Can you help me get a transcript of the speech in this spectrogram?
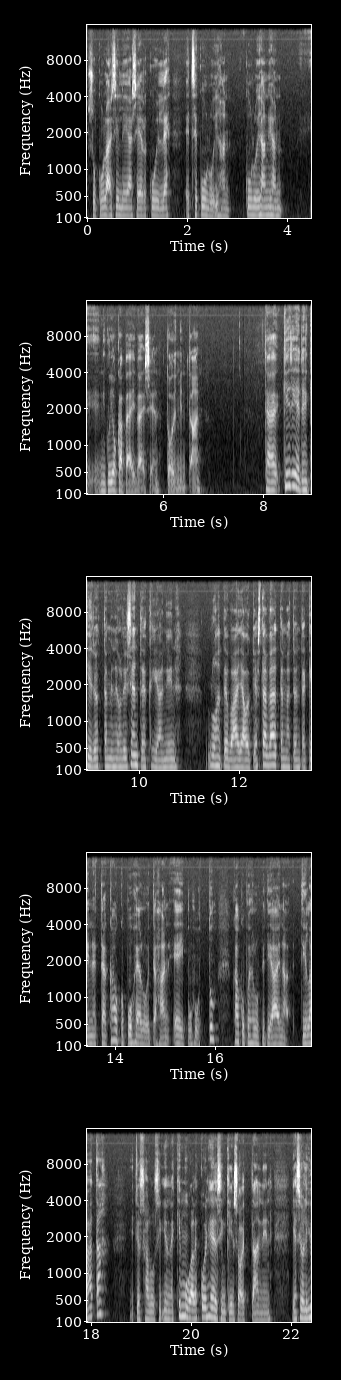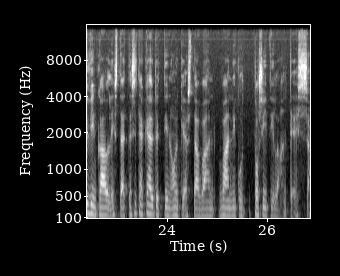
sukulaisille ja serkuille, että se kuului ihan, kuului ihan, ihan niin kuin jokapäiväiseen toimintaan. Tämä kirjeiden kirjoittaminen oli sen takia niin luontevaa ja oikeastaan välttämätöntäkin, että kaukopuheluitahan ei puhuttu. Kaukopuhelu piti aina tilata, että jos halusi jonnekin muualle kuin Helsinkiin soittaa, niin, ja se oli hyvin kallista, että sitä käytettiin oikeastaan vain, vain niin kuin tositilanteissa.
